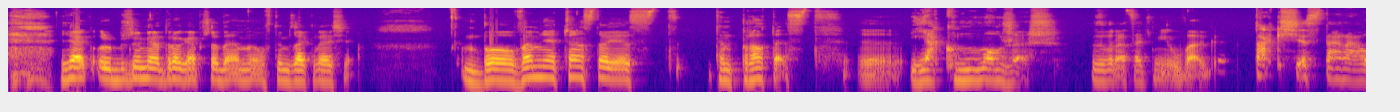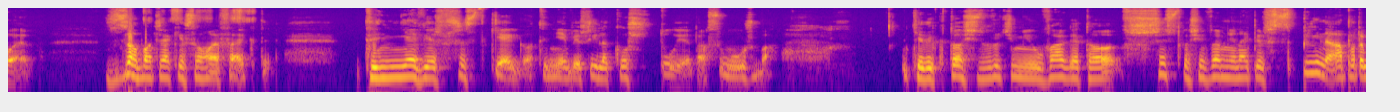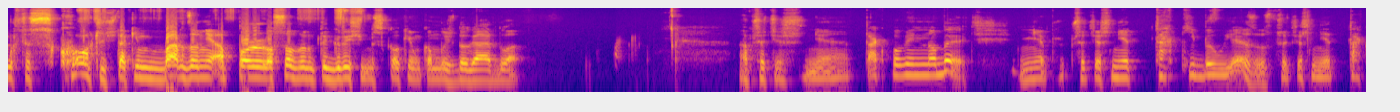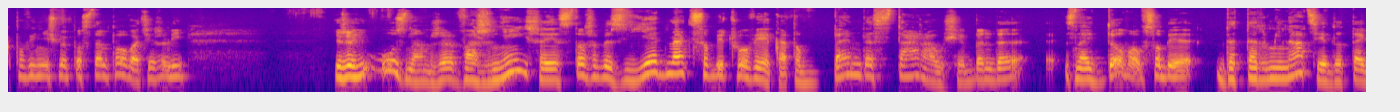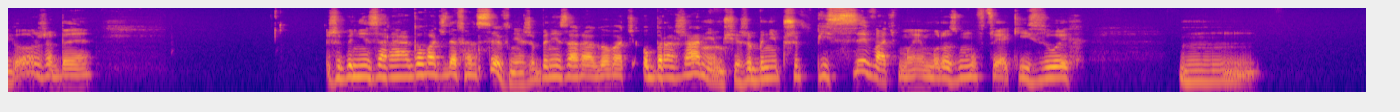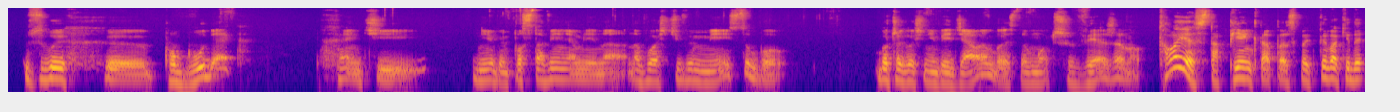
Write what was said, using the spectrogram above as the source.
jak olbrzymia droga przede mną w tym zakresie. Bo we mnie często jest ten protest, y, jak możesz zwracać mi uwagę. Tak się starałem. Zobacz, jakie są efekty. Ty nie wiesz wszystkiego, ty nie wiesz, ile kosztuje ta służba. Kiedy ktoś zwróci mi uwagę, to wszystko się we mnie najpierw spina, a potem chce skoczyć takim bardzo nieapollosowym tygrysim skokiem komuś do gardła. A przecież nie tak powinno być. Nie, przecież nie taki był Jezus. Przecież nie tak powinniśmy postępować. Jeżeli jeżeli uznam, że ważniejsze jest to, żeby zjednać sobie człowieka, to będę starał się, będę znajdował w sobie determinację do tego, żeby, żeby nie zareagować defensywnie, żeby nie zareagować obrażaniem się, żeby nie przypisywać mojemu rozmówcy jakichś złych, mm, złych y, pobudek, chęci nie wiem, postawienia mnie na, na właściwym miejscu, bo, bo czegoś nie wiedziałem, bo jestem młodszy w wierze. No, to jest ta piękna perspektywa, kiedy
